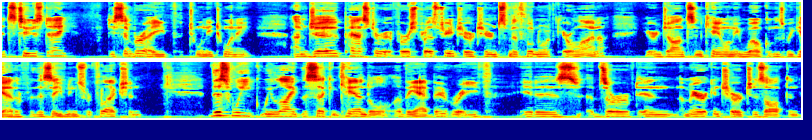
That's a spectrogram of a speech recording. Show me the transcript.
It's Tuesday, December 8th, 2020. I'm Joe, pastor at First Presbyterian Church here in Smithfield, North Carolina, here in Johnston County. Welcome as we gather for this evening's reflection. This week we light the second candle of the Advent wreath. It is observed in American churches often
